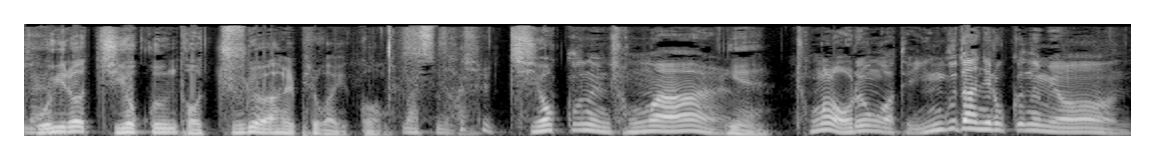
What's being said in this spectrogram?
네. 오히려 지역구는 더 줄여야 할 필요가 있고. 맞습니다. 사실 지역구는 정말 예. 정말 어려운 것 같아요. 인구 단위로 끊으면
